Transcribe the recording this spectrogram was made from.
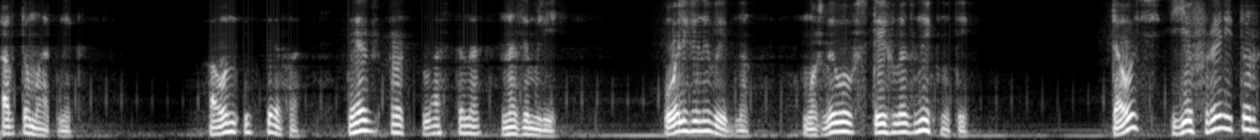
автоматник. А он і Стефа теж розпластана на землі. Ольги не видно. Можливо, встигла зникнути. Та ось єфрейтор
